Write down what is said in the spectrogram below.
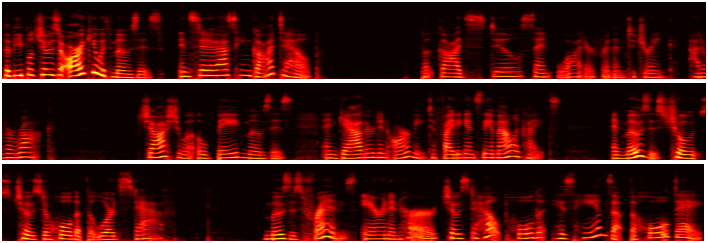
the people chose to argue with Moses instead of asking God to help. But God still sent water for them to drink out of a rock. Joshua obeyed Moses and gathered an army to fight against the Amalekites, and Moses chose, chose to hold up the Lord's staff. Moses' friends, Aaron and Hur, chose to help hold his hands up the whole day,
